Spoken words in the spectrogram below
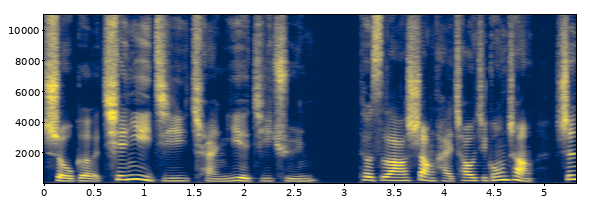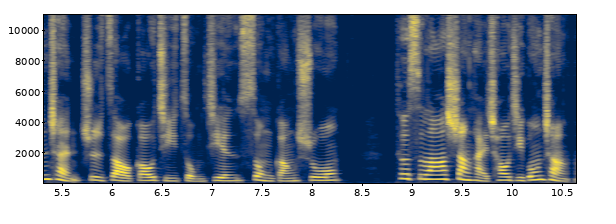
首个千亿级产业集群。特斯拉上海超级工厂生产制造高级总监宋刚说：“特斯拉上海超级工厂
